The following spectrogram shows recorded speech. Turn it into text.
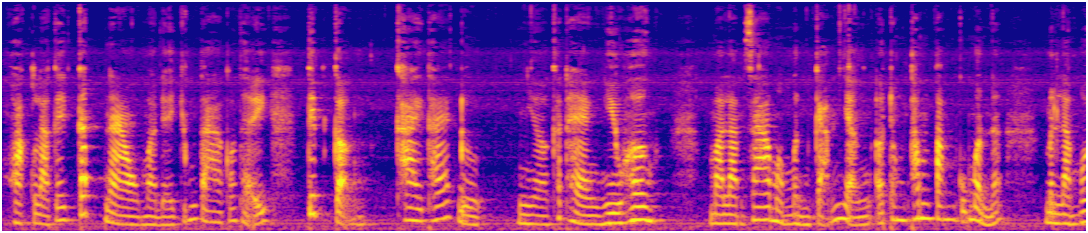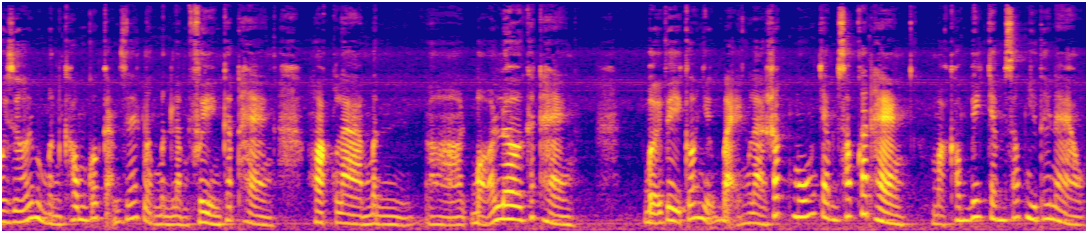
hoặc là cái cách nào mà để chúng ta có thể tiếp cận khai thác được nhờ khách hàng nhiều hơn. Mà làm sao mà mình cảm nhận ở trong thâm tâm của mình á mình làm môi giới mà mình không có cảm giác là mình làm phiền khách hàng hoặc là mình uh, bỏ lơ khách hàng bởi vì có những bạn là rất muốn chăm sóc khách hàng mà không biết chăm sóc như thế nào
